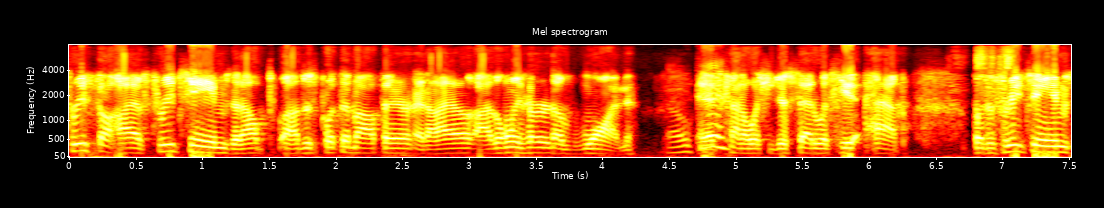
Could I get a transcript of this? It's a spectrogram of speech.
three th- I have three teams, and I'll I'll just put them out there, and I I've only heard of one, and okay, it's kind of what you just said with Hep. But the three teams,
